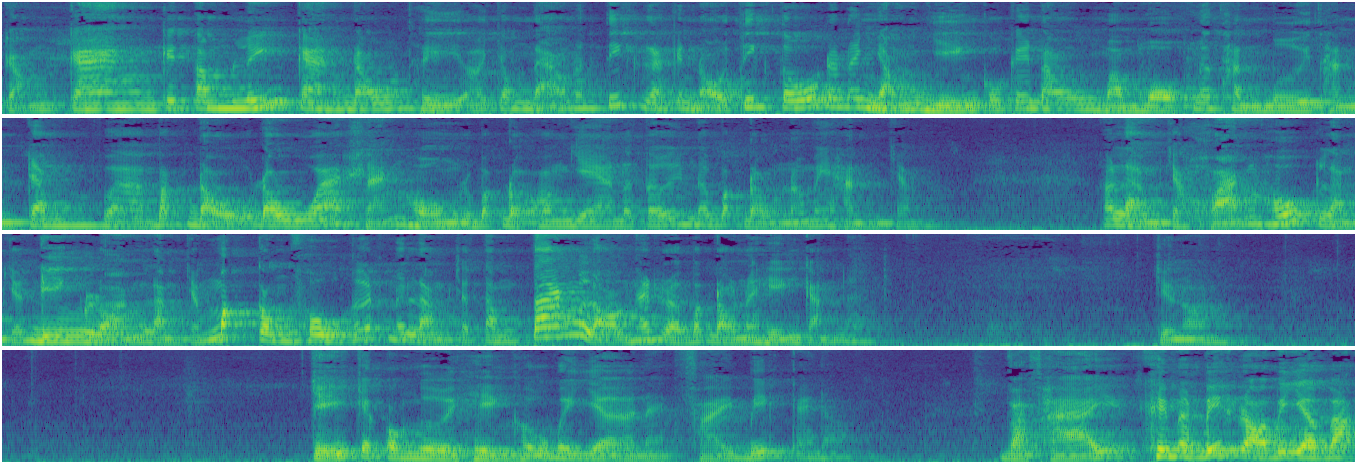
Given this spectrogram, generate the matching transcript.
trọng càng cái tâm lý càng đau thì ở trong não nó tiết ra cái nội tiết tố đó, nó nhận diện của cái đau mà một nó thành mười, thành trăm và bắt đầu đau quá sản hồn rồi bắt đầu on da nó tới, nó bắt đầu nó mới hành trong nó làm cho hoảng hốt, làm cho điên loạn, làm cho mất công phu hết, nó làm cho tâm tán loạn hết rồi bắt đầu nó hiện cảnh lên. Chịu nói chỉ cho con người hiện hữu bây giờ này phải biết cái đó và phải, khi mình biết rồi, bây giờ bắt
